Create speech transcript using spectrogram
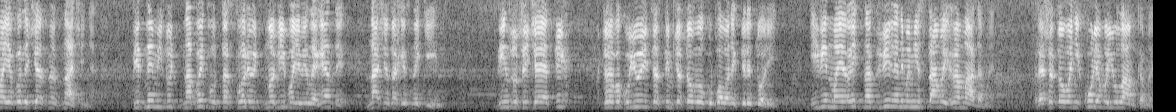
має величезне значення. Під ним йдуть на битву та створюють нові бойові легенди наші захисники. Він зустрічає тих, хто евакуюється з тимчасово окупованих територій. І він майорить над звільненими містами і громадами, решетовані кулями й уламками,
